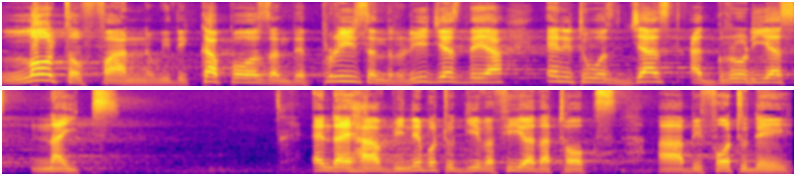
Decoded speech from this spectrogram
lots of fun with the couples and the priests and the religious there, and it was just a glorious night. And I have been able to give a few other talks uh, before today.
